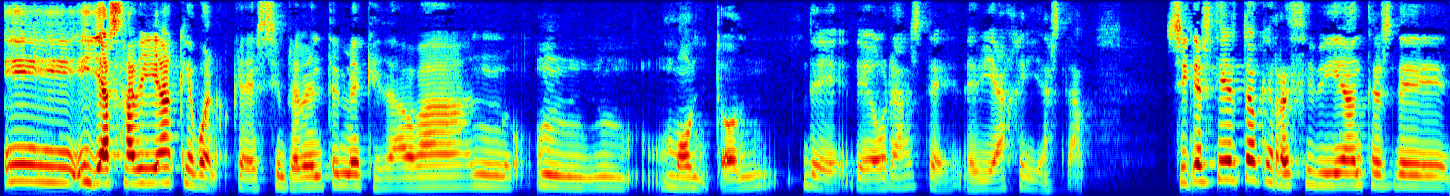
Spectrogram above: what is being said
y, ya sabía que, bueno, que simplemente me quedaban un montón de, horas de, viaje y ya está. Sí que es cierto que recibí antes de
